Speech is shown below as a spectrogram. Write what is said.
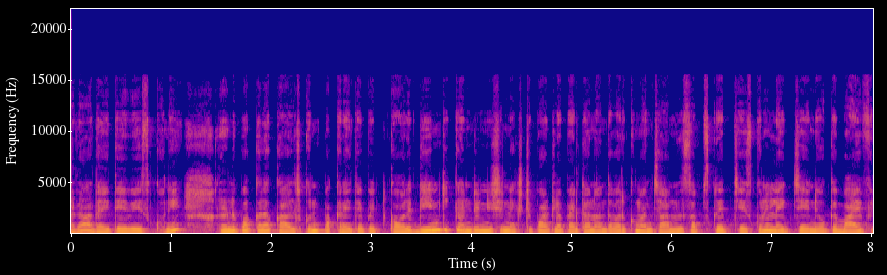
కదా అదైతే వేసుకొని రెండు పక్కల కాల్చుకొని పక్కనైతే పెట్టుకోవాలి. దీనికి కంటిన్యూషన్ నెక్స్ట్ పార్ట్లో పెడతాను. అంతవరకు మన ఛానల్ సబ్స్క్రైబ్ చేసుకొని లైక్ చేయండి. Okay bye friend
